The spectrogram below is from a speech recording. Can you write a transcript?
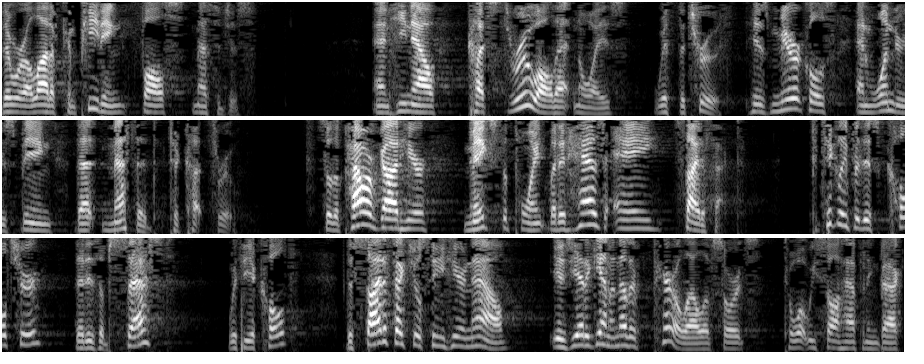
there were a lot of competing false messages. And he now cuts through all that noise with the truth. His miracles and wonders being that method to cut through. So the power of God here makes the point, but it has a side effect. Particularly for this culture that is obsessed with the occult, the side effect you'll see here now is yet again another parallel of sorts to what we saw happening back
